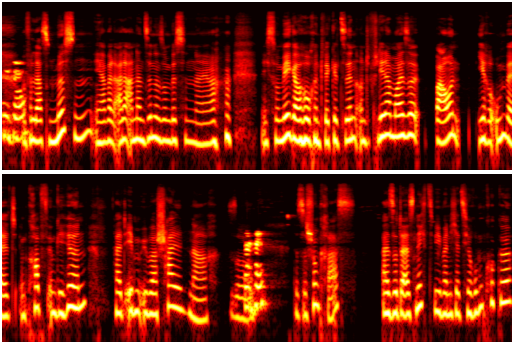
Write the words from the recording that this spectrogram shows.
mhm. verlassen müssen, ja, weil alle anderen Sinne so ein bisschen, naja, nicht so mega hochentwickelt sind. Und Fledermäuse bauen ihre Umwelt im Kopf, im Gehirn halt eben über Schall nach. So. Mhm. Das ist schon krass. Also da ist nichts, wie wenn ich jetzt hier rumgucke,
